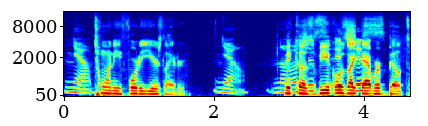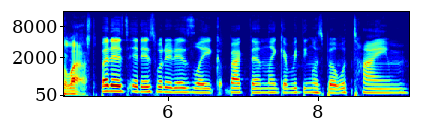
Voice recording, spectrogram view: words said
Yeah. 20, 40 years later Yeah. No, because just- vehicles like that were built to last. But it's it is what it is. Like back then, like everything was built with time,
